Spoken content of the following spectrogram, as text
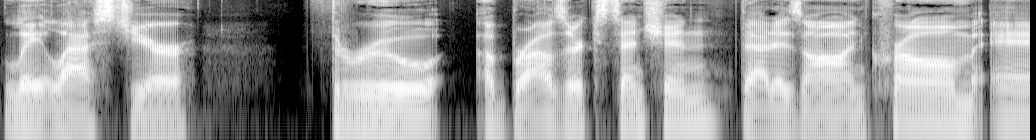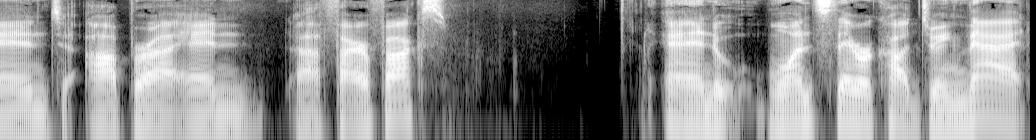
late last year through a browser extension that is on Chrome and Opera and uh, Firefox. And once they were caught doing that,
